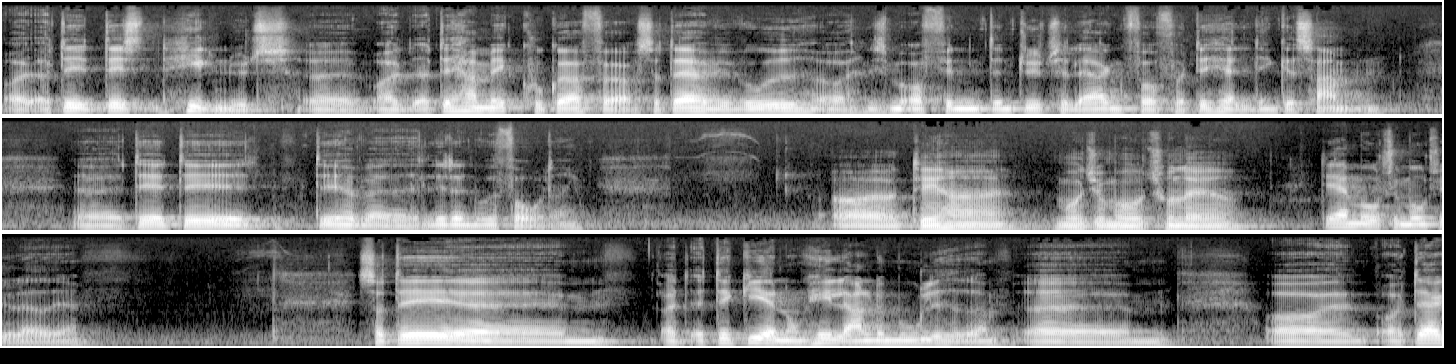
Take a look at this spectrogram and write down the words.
og det, det er helt nyt. Øh, og det har man ikke kunne gøre før, så der har vi været ude og ligesom opfinde den dybe tallerken for at få det her linket sammen. Øh, det, det, det har været lidt af en udfordring. Og det har Mojimoto lavet? Det har Mojimoto lavet, ja. Så det, øh, og det giver nogle helt andre muligheder. Øh, og, og der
